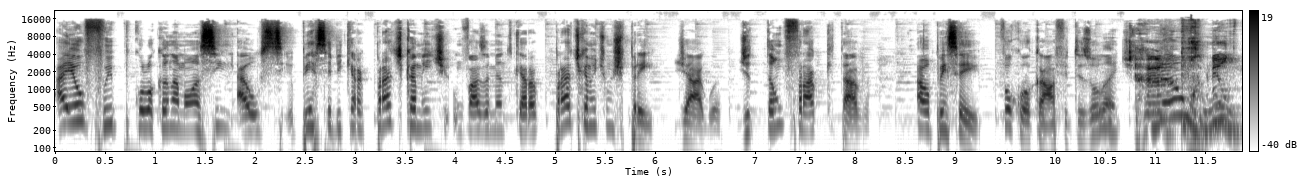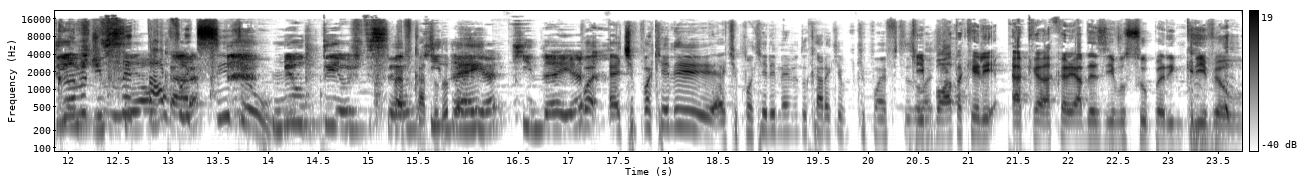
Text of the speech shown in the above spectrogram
Aí eu fui colocando a mão assim, aí eu, percebi que era praticamente um vazamento, que era praticamente um spray de água, de tão fraco que tava. Aí eu pensei, vou colocar uma fita isolante. Não, meu um Deus cano do de céu, metal cara. flexível. Meu Deus do céu. Vai ficar que tudo ideia, Que ideia. É tipo aquele. É tipo aquele meme do cara que, que põe a fita Que isolante. bota aquele, aque- aquele adesivo super incrível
